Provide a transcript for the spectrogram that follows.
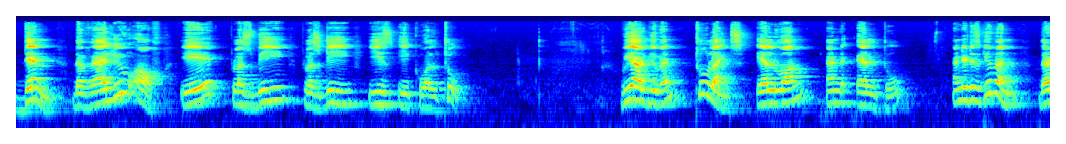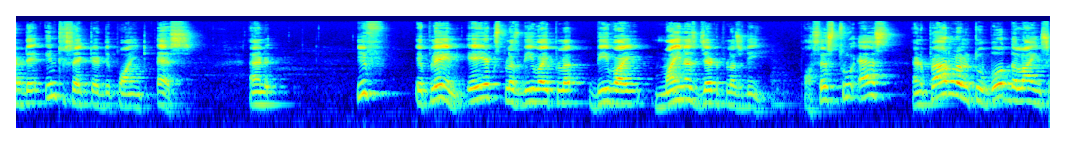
then the value of a plus b plus d is equal to. We are given two lines L1 and L2 and it is given that they intersect at the point S and if a plane ax plus by plus by minus z plus d passes through S and parallel to both the lines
